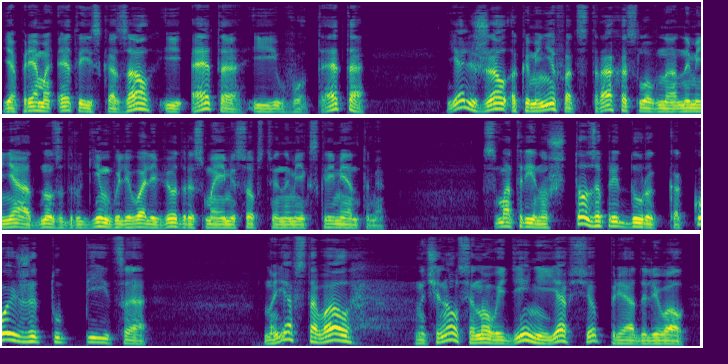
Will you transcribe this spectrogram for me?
Я прямо это и сказал, и это, и вот это!» Я лежал, окаменев от страха, словно на меня одно за другим выливали ведра с моими собственными экскрементами. «Смотри, ну что за придурок, какой же тупица!» Но я вставал, начинался новый день, и я все преодолевал —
